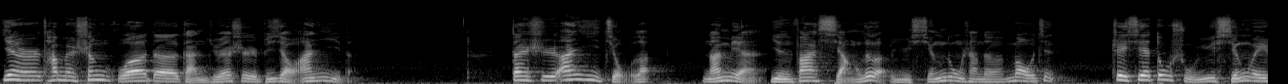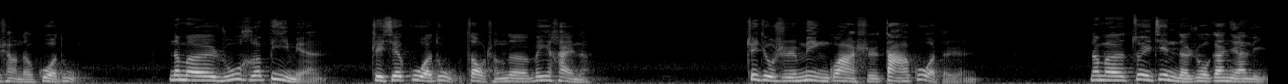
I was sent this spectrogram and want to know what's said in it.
因而他们生活的感觉是比较安逸的。但是安逸久了，难免引发享乐与行动上的冒进，这些都属于行为上的过度。那么，如何避免这些过度造成的危害呢？这就是命卦是大过的人。那么最近的若干年里，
